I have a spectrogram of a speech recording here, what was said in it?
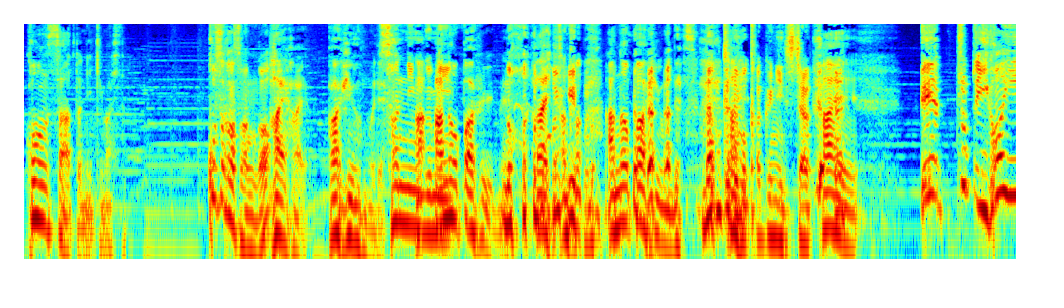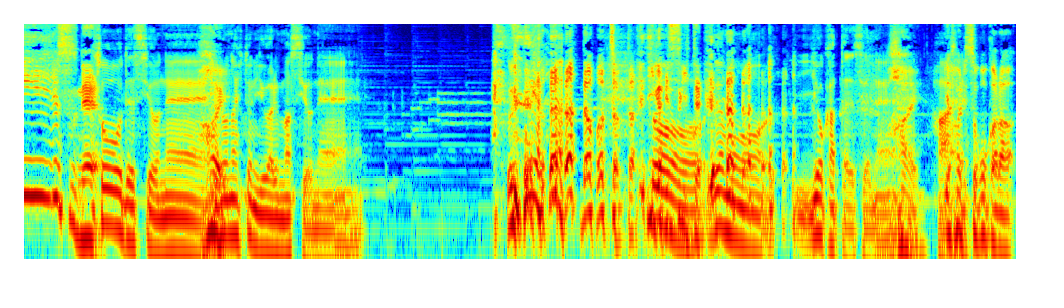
コンサートに行きました。小坂さんが、はいはい。パフュームです。三人組。ああのパフュームのです はい、あのパフュームです。何回も確認しちゃう。はい、え、ちょっと意外ですね。そうですよね、はい。い、ろんな人に言われますよね。黙っちゃった。意外すぎて。でも良かったですよね。はい、やはりそこから、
